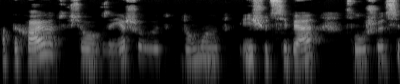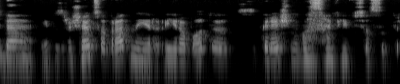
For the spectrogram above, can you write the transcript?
отдыхают, все взвешивают, думают, ищут себя, слушают себя, и возвращаются обратно и, и работают с горящими глазами, и все супер.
